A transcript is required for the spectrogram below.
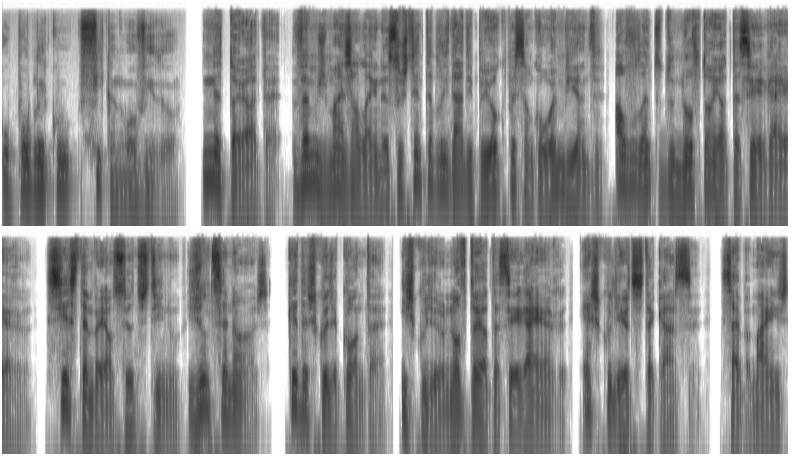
O público fica no ouvido. Na Toyota, vamos mais além na sustentabilidade e preocupação com o ambiente ao volante do novo Toyota CHR. Se esse também é o seu destino, junte-se a nós. Cada escolha conta. E escolher o um novo Toyota CHR é escolher destacar-se. Saiba mais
